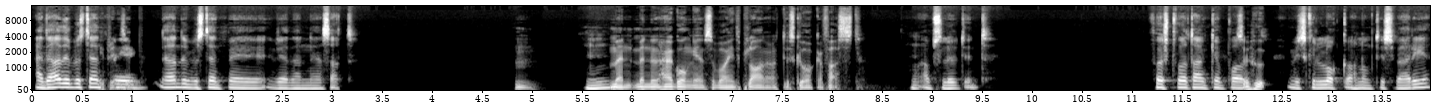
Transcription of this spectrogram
Ja, det, hade bestämt mig, det hade bestämt mig redan när jag satt. Mm. Mm. Men, men den här gången så var inte planen att du skulle åka fast? Mm, absolut inte. Först var tanken på att vi skulle locka honom till Sverige,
